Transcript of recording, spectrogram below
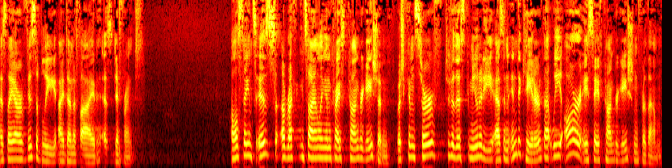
as they are visibly identified as different. All Saints is a reconciling in Christ congregation, which can serve to this community as an indicator that we are a safe congregation for them.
